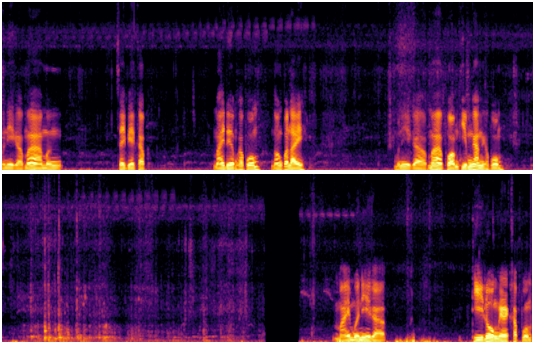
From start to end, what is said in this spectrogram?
วันนี้ก็มาเมือง ใส่เบ็ดครับ ไม้เดิมครับผม น้องปลาไหลวันนี้ก็มาพร้อมทีมงานครับผมไม้มือนี้ก็ทีโล่งนะครับผม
